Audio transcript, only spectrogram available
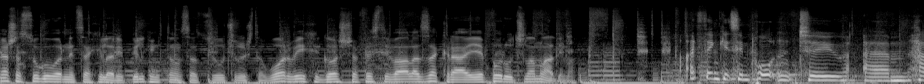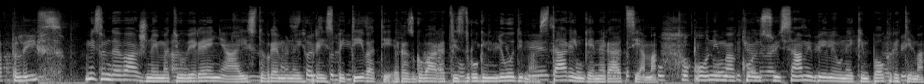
Naša sugovornica Hillary Pilkington sa sveučilišta Warwick, gošća festivala za kraj je poručila mladima. Mislim da je važno imati uvjerenja, a istovremeno ih preispitivati, razgovarati s drugim ljudima, starijim generacijama, onima koji su i sami bili u nekim pokretima.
